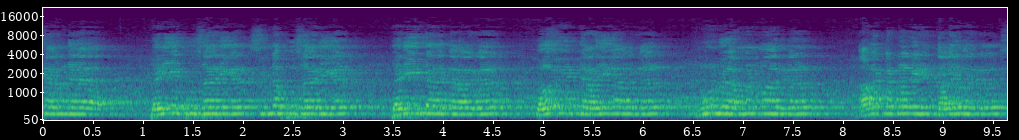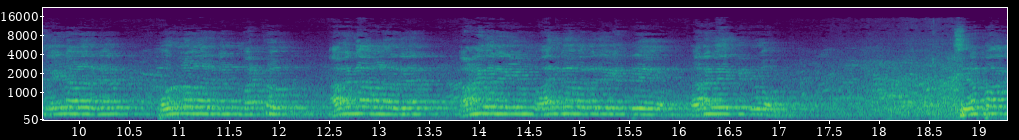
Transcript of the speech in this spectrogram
சார்ந்த பெரிய பூசாரிகள் சின்ன பூசாரிகள் பெரிய தரக்காரர்கள் கோவிலின் அதிகாரங்கள் மூன்று அண்ணன்மார்கள் அறக்கட்டளையின் தலைவர்கள் செயலாளர்கள் பொருளாளர்கள் மற்றும் அரங்காவலர்கள் அனைவரையும் வருக வருக என்று வரவேற்கின்றோம். சிறப்பாக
